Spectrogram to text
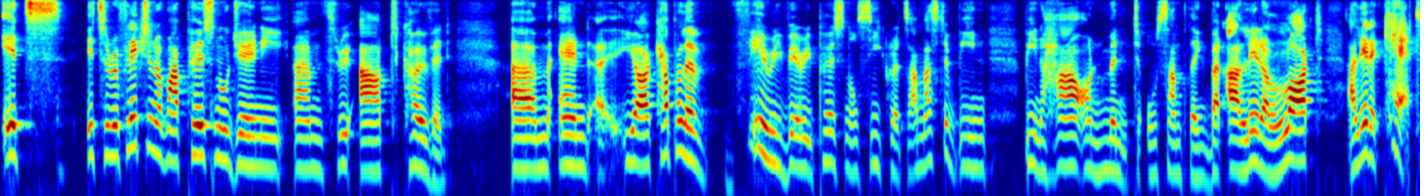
it's it's a reflection of my personal journey um, throughout COVID, um, and uh, yeah, a couple of very very personal secrets. I must have been been high on mint or something, but I let a lot, I let a cat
